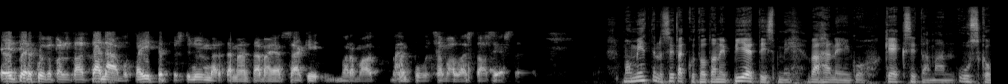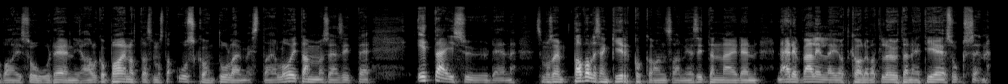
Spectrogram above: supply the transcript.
En tiedä kuinka paljon tämä on tänään, mutta itse pystyn ymmärtämään tämän ja säkin varmaan vähän puhuit samanlaista asiasta. Mä oon miettinyt sitä, kun tota, niin pietismi vähän niin kuin keksi tämän uskovaisuuden ja alkoi painottaa semmoista uskon tulemista ja loi tämmöisen sitten etäisyyden semmoisen tavallisen kirkkokansan ja sitten näiden, näiden välillä, jotka olivat löytäneet Jeesuksen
